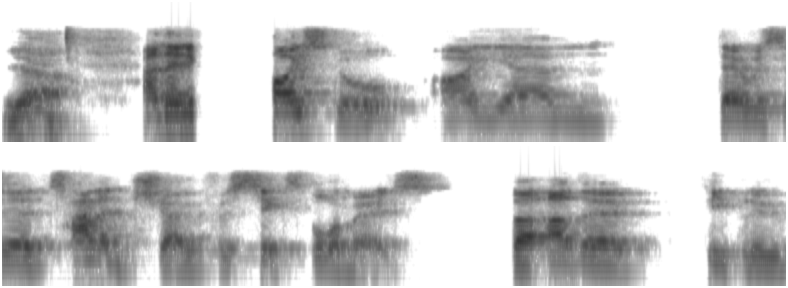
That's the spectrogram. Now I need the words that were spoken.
yeah. And then in high school, I um, there was a talent show for sixth formers, but other people who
